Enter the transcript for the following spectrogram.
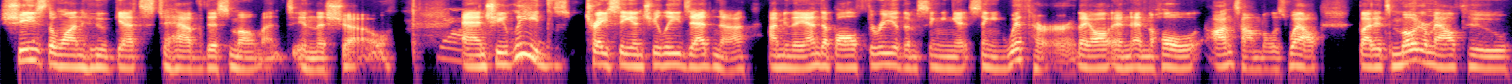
She's the one who gets to have this moment in the show yeah and she leads Tracy and she leads Edna. I mean, they end up all three of them singing it, singing with her. They all and and the whole ensemble as well. But it's Motormouth who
